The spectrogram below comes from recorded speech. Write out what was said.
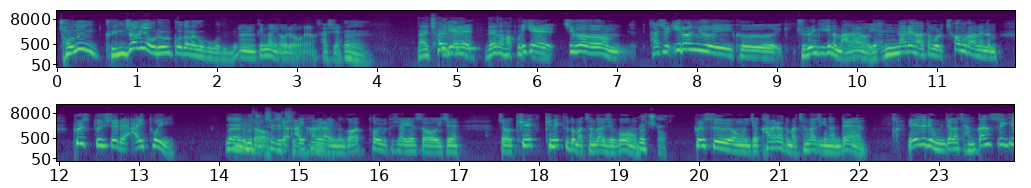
저는 굉장히 어려울 거다라고 보거든요. 음, 굉장히 어려워요, 사실. 네. 이게- 돼. 내가 갖고. 이게 지금 사실 이런 류의 그 주변 기기는 많아요. 옛날에 나왔던 걸로 처음으로 하면은 플스2 시절에 EyeToy, 네, 음, 그렇죠. Eye 카메라 음. 있는 것, 토이부터 시작해서 이제 저 Kinec, Kinect도 마찬가지고 그렇죠. 플스용 이제 카메라도 마찬가지긴 한데 얘들이 문제가 잠깐 쓰기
